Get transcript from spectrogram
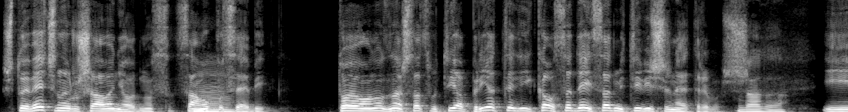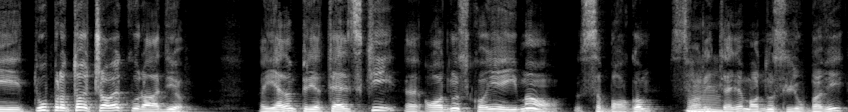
što je već narušavanje odnosa, samo Mm. po sebi. To je ono, znaš, sad smo ti ja prijatelji i kao sad, ej, sad mi ti više ne trebaš. Da, da, da. I upravo to je čovek uradio. Jedan prijateljski e, odnos koji je imao sa Bogom, stvoriteljem, odnos ljubavi,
